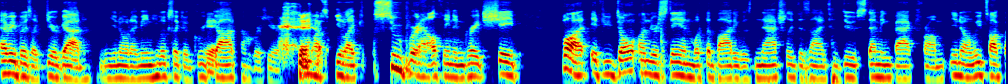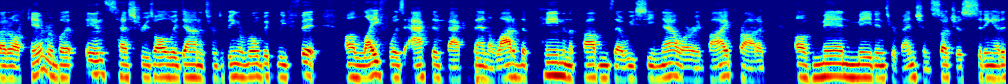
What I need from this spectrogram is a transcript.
Everybody's like, "Dear God," you know what I mean? He looks like a Greek yeah. god over here. He must be like super healthy and in great shape. But if you don't understand what the body was naturally designed to do, stemming back from, you know, we've talked about it off camera, but ancestries all the way down in terms of being aerobically fit, uh, life was active back then. A lot of the pain and the problems that we see now are a byproduct of man-made interventions, such as sitting at a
